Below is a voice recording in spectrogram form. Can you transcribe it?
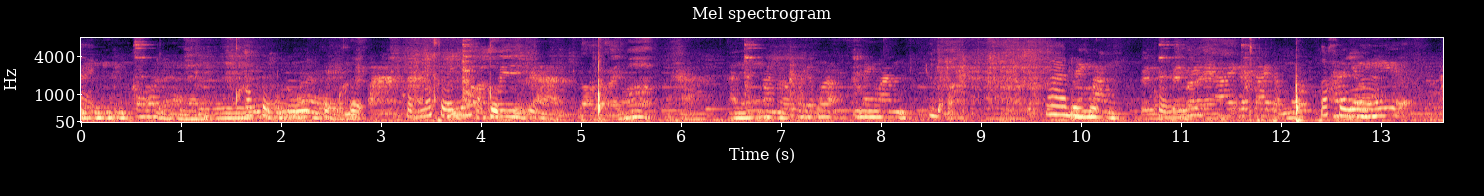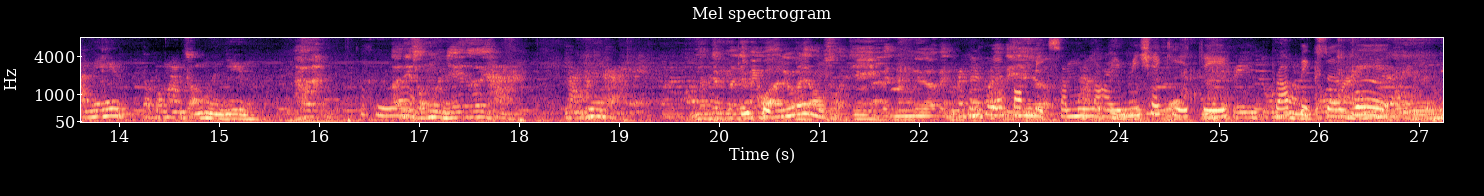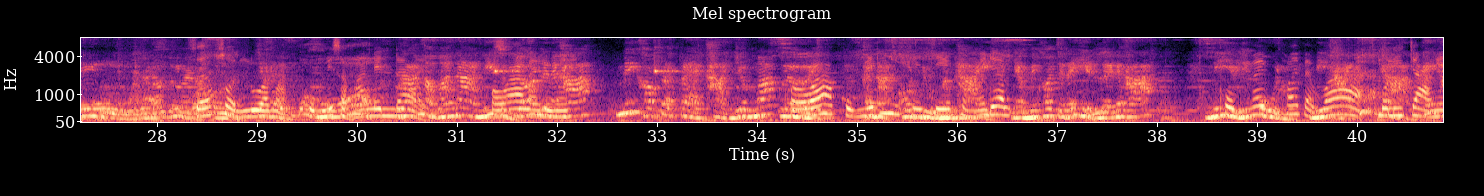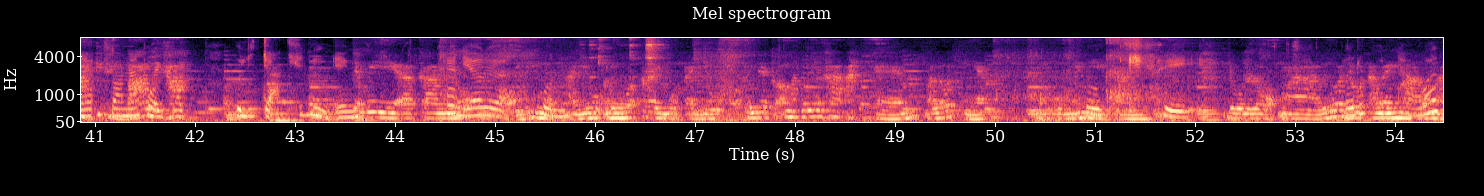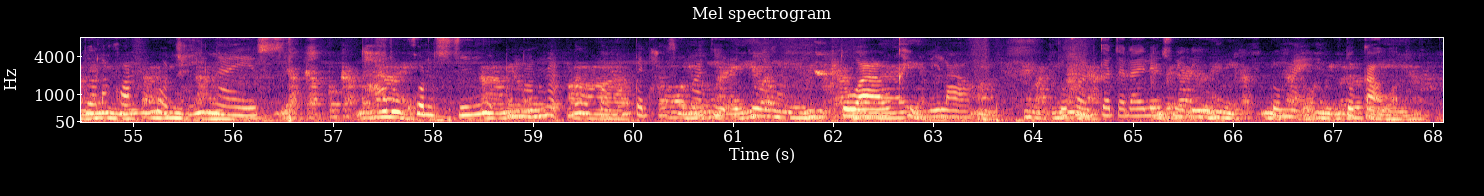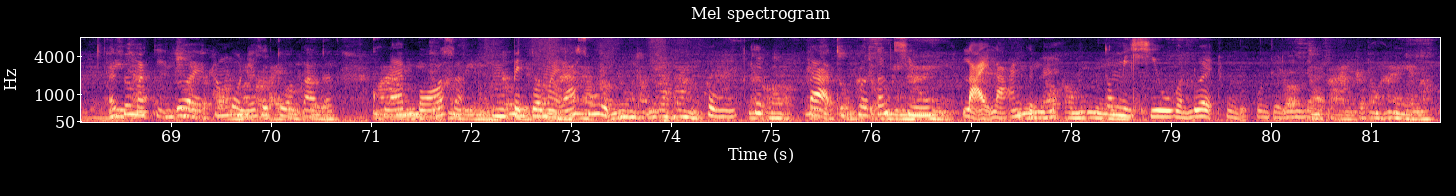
เพราะผมรู้ผมเคยผมไม่เคยเล่นกับผมหลากหลายมากอันนี้มันเราก็เรียกว่าแมงมันมาแมดูงมันเป็นเป็นแมลงคล้ายๆกับมดก็คืออันว่านี้อันนี้ก็ประมาณสองหมื่นเยนฮะก็คืออันว่านี้สองหมื่นเยนเลยค่ะร้านเพื่อนค่ะ มันจะมันจะไม่หวานหรือมันจะเอาส่วนที่เป็นเนื้อเป็นเพื่อตอมบิกซามูไรไม่ใช่เคเจเพราะปิกเซิร์ฟเวอร์เซิร์ฟส่วนรวมอะผมไม่สามารถเล่นได้ร้านมาม่านานี่สุดยอดเลยนะคะ มีของแปลกๆขายเยอะมากเลยเพราะว่าผมไม่ได้มีคเคนอยู่เจเมืองผมไม่ได้ยังไม่ค่อยจะได้เห็นเลยนะคะ ผมไม่ค่อยแบบว่าบริจาคเนี้ยตอนนั้นผม บบบริจาคแค่หนึ่งเองจะมีอาการแค่เนี้ยเลยอะของที่หมดอายุหรือว่าใกล้หมดอายุคือเนี่ยก็เอามาลดค่ะแขนมาลดอย่างเงี้ยบางคนไม่โอมีการเคโดนหลอกมาหรือว่าแล้โดวทุนกอะคนไรถามามว่าตัวละครทั้งหมดที่ในอยากกลับก็กลับไม่ถ้าได้ทุกคนซื้ออันนั้นอะเมื่อก่อนต้องเป็นทัศมากิไอตัวตัวเข็มเวลาทุกคนก็จะได้เล่นสวีดูตัวใหม่ตัวเก่า อะทัศมากิด้วย ทั้งหมดนี้คือตัวเก่าแต่แคลนบอสอะมันเป็นตัวใหม่ล่าสุด ผมก็ด่าทุกคนต้องคิวหลายล้านก่อนนะ ต้องมีคิวก่อนด้วยถึงทุกคนจะเล่นได้ก็ต้องให้อะเนาะ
